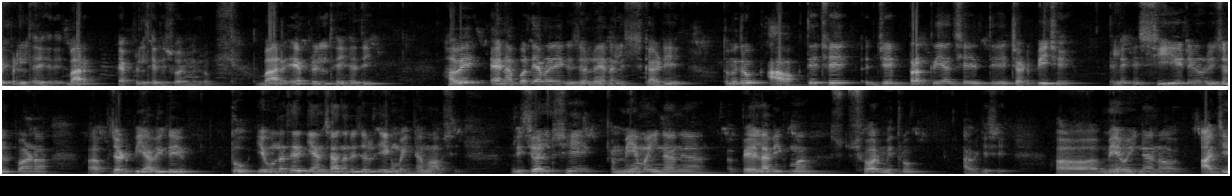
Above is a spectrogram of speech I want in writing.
એપ્રિલ થઈ હતી. બાર એપ્રિલ થઈ હતી સોરી મિત્રો. બાર એપ્રિલ થઈ હતી. હવે એના પરથી આપણે એક રિઝલ્ટનું એનાલિસિસ કાઢીએ. તો મિત્રો, આ વખતે છે, જે પ્રક્રિયા છે તે ઝડપી છે. એટલે કે સીએટીનું રિઝલ્ટ પણ ઝડપી આવી ગયું. તો એવું નથી જ્ઞાન સાધન રિઝલ્ટ એક મહિનામાં આવશે. રિઝલ્ટ છે મે મહિનાના પહેલા વીકમાં શ્યોર મિત્રો આવી જશે. મે મહિનાનો આજે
